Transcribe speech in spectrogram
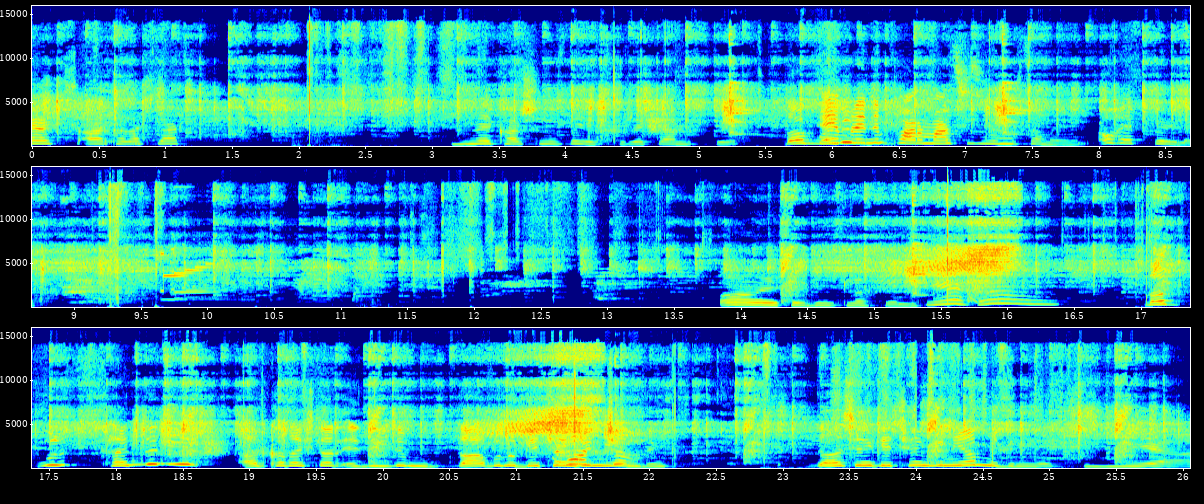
Evet arkadaşlar. Yine karşınızdayız. Reklam benim... Emre'nin parmağı siz umursamayın. O hep böyle. Aa en sevdiğim silah geldi. Lan bu sende niye? Arkadaşlar ezildim. Daha bunu geçen gün yendim. Daha seni geçen gün yenmedim mi? Ya.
